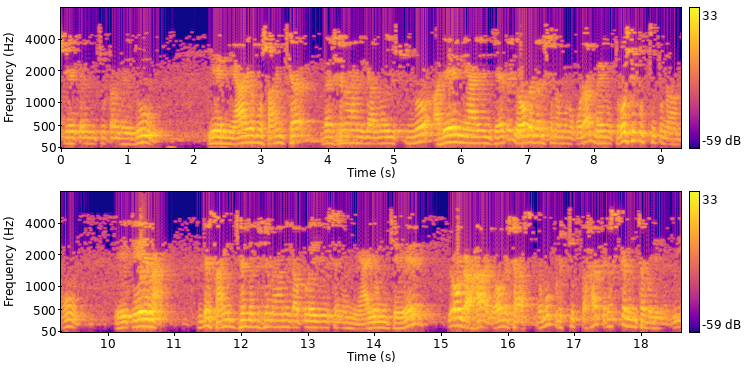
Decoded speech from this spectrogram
స్వీకరించటం లేదు ఏ న్యాయము సాంఖ్య దర్శనానికి అన్వయిస్తుందో అదే న్యాయం చేత యోగ దర్శనమును కూడా మేము త్రోసిపుచ్చుతున్నాము ఏదైనా అంటే సాంఖ్య దర్శనానికి అప్లై చేసిన న్యాయం చే యోగ యోగశాస్త్రము ప్రత్యుత్త తిరస్కరించబడినది.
